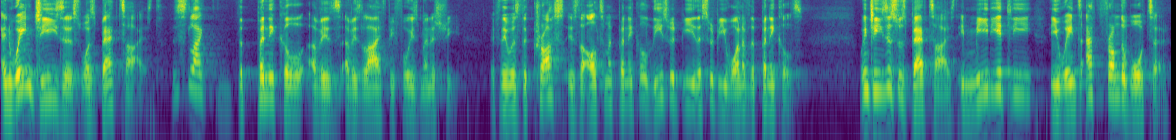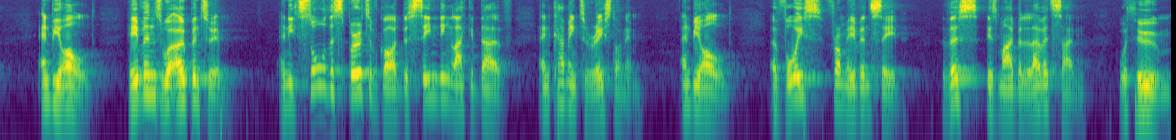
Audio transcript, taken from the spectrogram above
And when Jesus was baptized, this is like the pinnacle of his, of his life before his ministry. If there was the cross is the ultimate pinnacle, these would be, this would be one of the pinnacles. When Jesus was baptized, immediately he went up from the water, and behold, heavens were opened to him And he saw the Spirit of God descending like a dove and coming to rest on him. And behold, a voice from heaven said, This is my beloved Son, with whom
